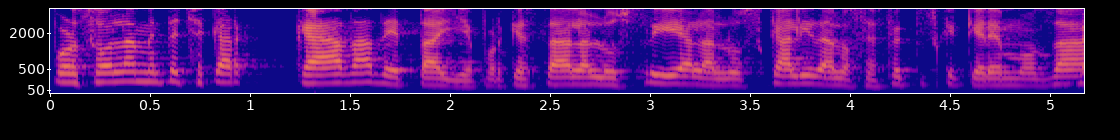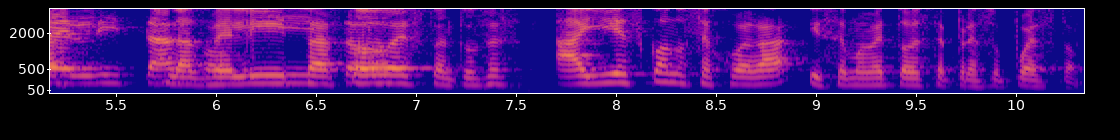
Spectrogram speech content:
por solamente checar cada detalle, porque está la luz fría, la luz cálida, los efectos que queremos dar, Velitas, las velitas, todo esto. Entonces, ahí es cuando se juega y se mueve todo este presupuesto.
